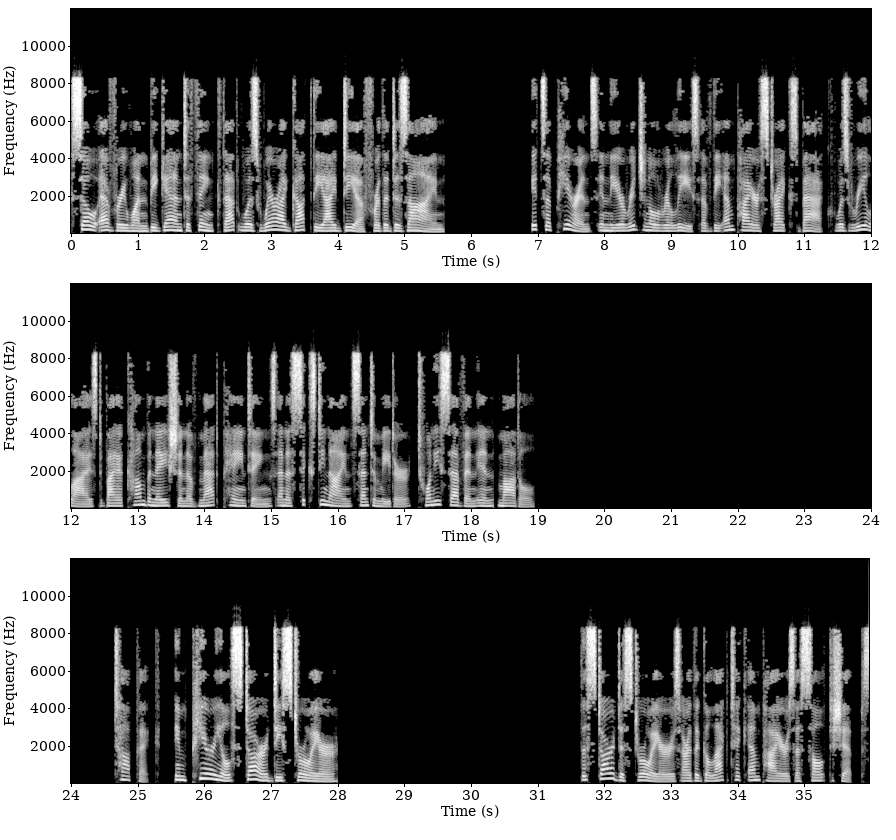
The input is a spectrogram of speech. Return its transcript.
So everyone began to think that was where I got the idea for the design. Its appearance in the original release of The Empire Strikes Back was realized by a combination of matte paintings and a 69 cm 27 in model. Imperial Star Destroyer The Star Destroyers are the Galactic Empire's assault ships.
